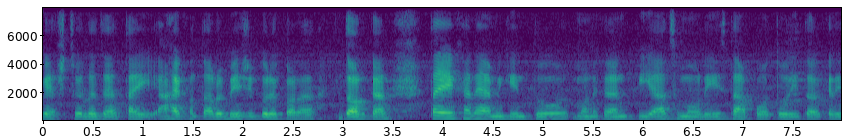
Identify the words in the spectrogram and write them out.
গ্যাস চলে যায়, তাই এখন তো আরও বেশি করে করা দরকার। তাই এখানে আমি কিন্তু মনে করেন পেঁয়াজ, মরিচ, তারপর তরি তরকারি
